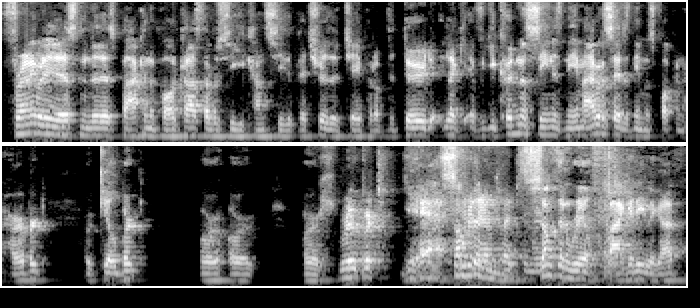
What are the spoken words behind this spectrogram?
For anybody listening to this back in the podcast, obviously you can't see the picture that Jay put up. The dude, like, if you couldn't have seen his name, I would have said his name was fucking Herbert or Gilbert or or or Rupert. yeah, something of them types in something real faggoty like that.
